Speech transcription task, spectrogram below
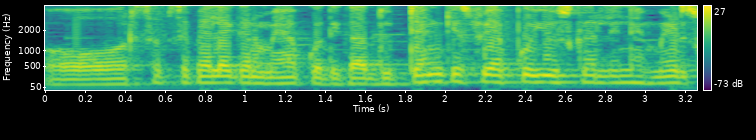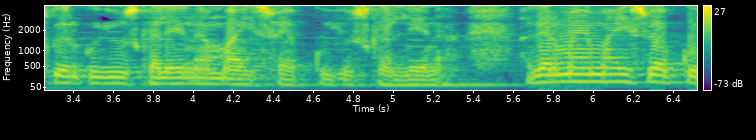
और सबसे पहले अगर मैं आपको दिखा दूँ टेन के स्वैप को यूज़ कर लेना मेड स्क्वेयर को यूज़ कर लेना माई स्वैप को यूज़ कर लेना। अगर मैं माई स्वैप को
